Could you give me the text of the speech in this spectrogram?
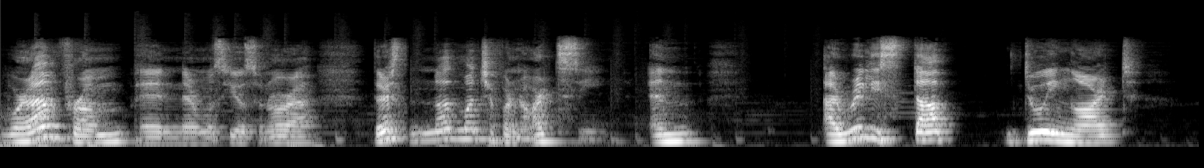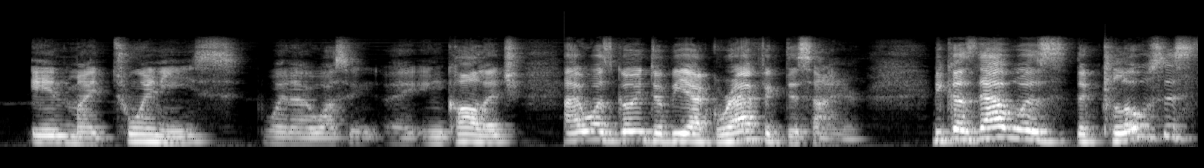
where I'm from in Hermosillo, Sonora, there's not much of an art scene. And I really stopped doing art in my 20s when I was in, in college. I was going to be a graphic designer because that was the closest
